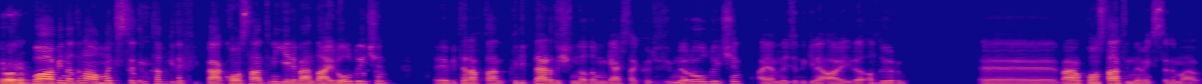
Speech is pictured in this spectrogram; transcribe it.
Doğru. Bu abinin adını anmak istedim. Tabii ki de ben Konstantin'in yeri bende ayrı olduğu için e, bir taraftan klipler dışında adamın gerçekten kötü filmleri olduğu için I Am Legend'ı yine ayrı alıyorum. E, ben Konstantin demek istedim abi.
